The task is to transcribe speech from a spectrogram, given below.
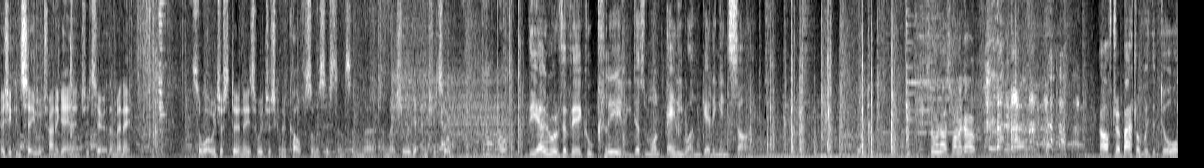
As you can see, we're trying to get an entry to it at the minute. So what we're just doing is we're just going to call for some assistance and, uh, and make sure we get entry to it. The owner of the vehicle clearly doesn't want anyone getting inside. Someone else want to go? After a battle with the door,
